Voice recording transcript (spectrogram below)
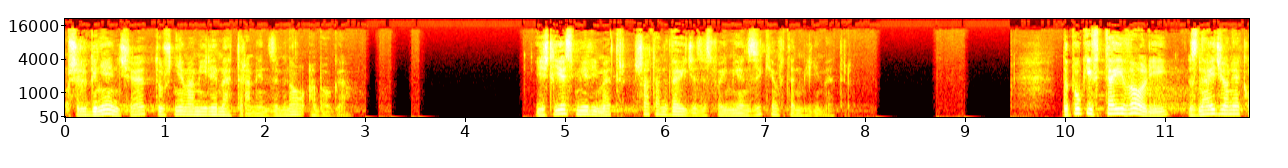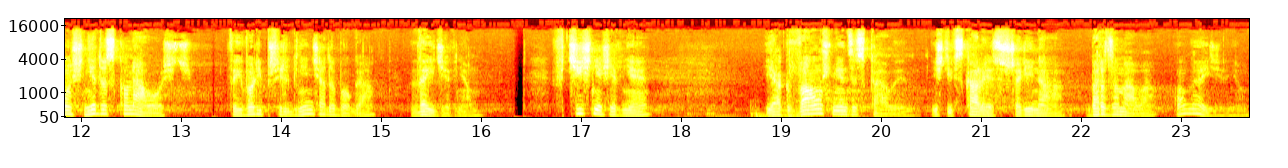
Przylgnięcie to już nie ma milimetra między mną a Boga. Jeśli jest milimetr, szatan wejdzie ze swoim językiem w ten milimetr. Dopóki w tej woli znajdzie on jakąś niedoskonałość, w tej woli przylgnięcia do Boga, wejdzie w nią. Wciśnie się w nie jak wąż między skały. Jeśli w skale jest szczelina bardzo mała, on wejdzie w nią.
